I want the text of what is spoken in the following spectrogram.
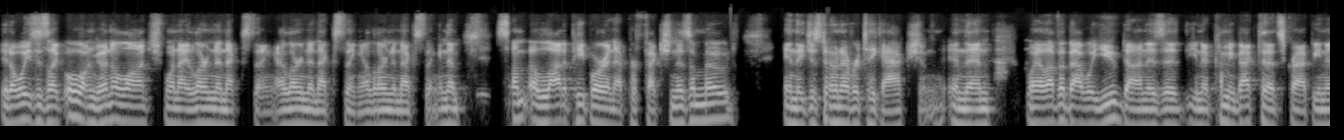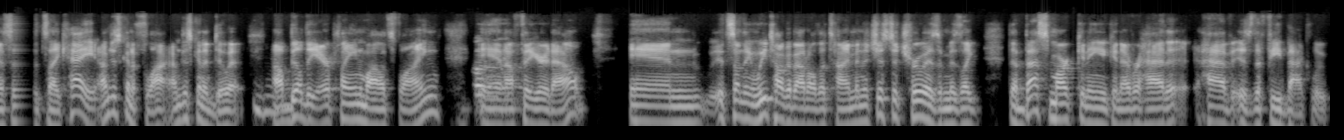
it always is like oh i'm going to launch when i learn the next thing. I learn the next thing. I learn the next thing. And then some a lot of people are in that perfectionism mode and they just don't ever take action. And then what i love about what you've done is it you know coming back to that scrappiness it's like hey i'm just going to fly. I'm just going to do it. Mm-hmm. i'll build the airplane while it's flying and i'll figure it out and it's something we talk about all the time and it's just a truism is like the best marketing you can ever have have is the feedback loop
